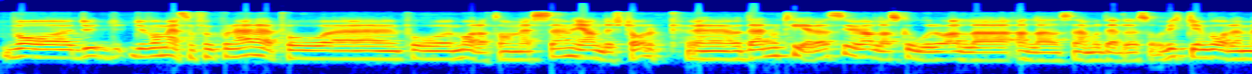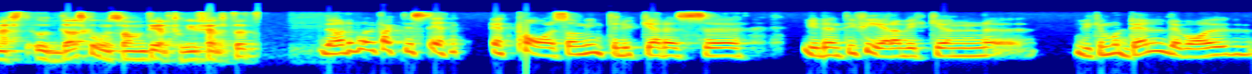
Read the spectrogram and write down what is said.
Var, du, du var med som funktionär här på, uh, på maraton-SM i Anderstorp och där noteras ju alla skor och alla, alla så modeller och så. Vilken var den mest udda skon som deltog i fältet? Ja, det var faktiskt ett, ett par som inte lyckades eh, identifiera vilken, vilken modell det var.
